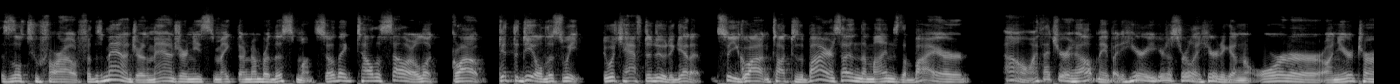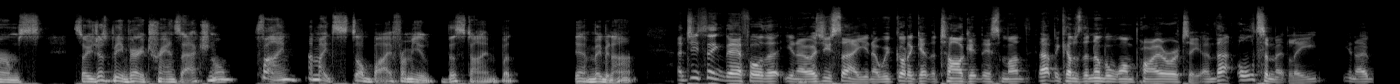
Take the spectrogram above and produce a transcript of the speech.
is a little too far out for this manager. The manager needs to make their number this month, so they tell the seller, "Look, go out, get the deal this week. Do what you have to do to get it." So you go out and talk to the buyer, and suddenly the mind's the buyer. Oh, I thought you were to help me, but here you're just really here to get an order on your terms. So you're just being very transactional. Fine, I might still buy from you this time, but yeah, maybe not. And do you think, therefore, that, you know, as you say, you know, we've got to get the target this month, that becomes the number one priority. And that ultimately you know,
